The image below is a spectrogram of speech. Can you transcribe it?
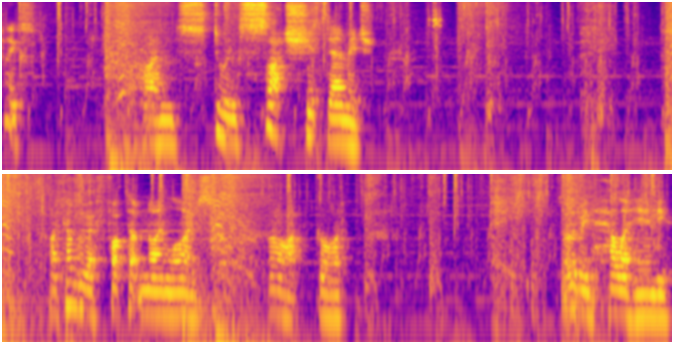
Thanks. I'm doing such shit damage. I can't believe I fucked up nine lives. Oh god. That would have been hella handy.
